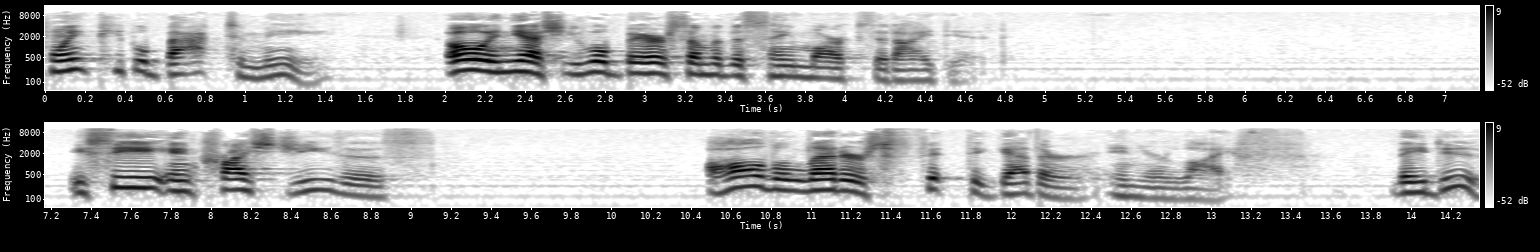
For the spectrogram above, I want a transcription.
Point people back to me. Oh, and yes, you will bear some of the same marks that I did. You see, in Christ Jesus, all the letters fit together in your life. They do.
